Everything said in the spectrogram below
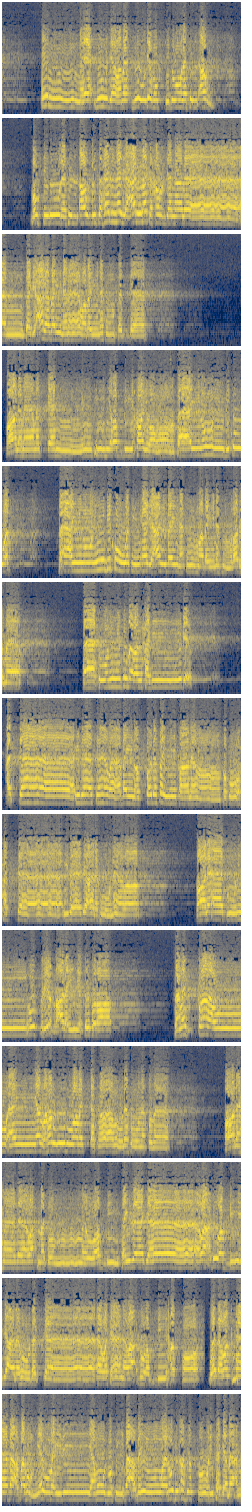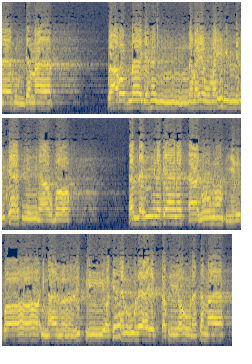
إن يأجوج ومأجوج مفسدون في الأرض. مفسدون في الأرض فهل نجعل لك خرجا على أن تجعل بيننا وبينهم سدا؟ قال ما مكنني فيه ربي خيرا فأعينوني بقوة. فأعينوني بقوة أجعل بينكم وبينهم ردما. آتوني زبر الحديد. حتى إذا ساوى بين الصدفين قال انفقوا حتى إذا جعله نارا. قال آتوني أفرغ عليه قطرا. فما استطاعوا أن يظهروه وما استطاعوا له نقبا. قال هذا رحمة من ربي فإذا جاء وعد ربي جعله دكاء وكان وعد ربي حقا. وتركنا بعضهم يومئذ يموج في بعض ونفخ في الصور فجمعناهم جمعا. وعرضنا جهنم يومئذ للكافرين عرضا. الذين كانت أعينهم في غطاء عن ذكري وكانوا لا يستطيعون سمعا.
